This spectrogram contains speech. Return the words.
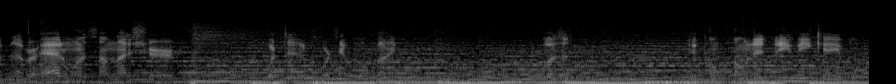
I've never had one, so I'm not sure what the what they look like. Was it a component AV cable?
